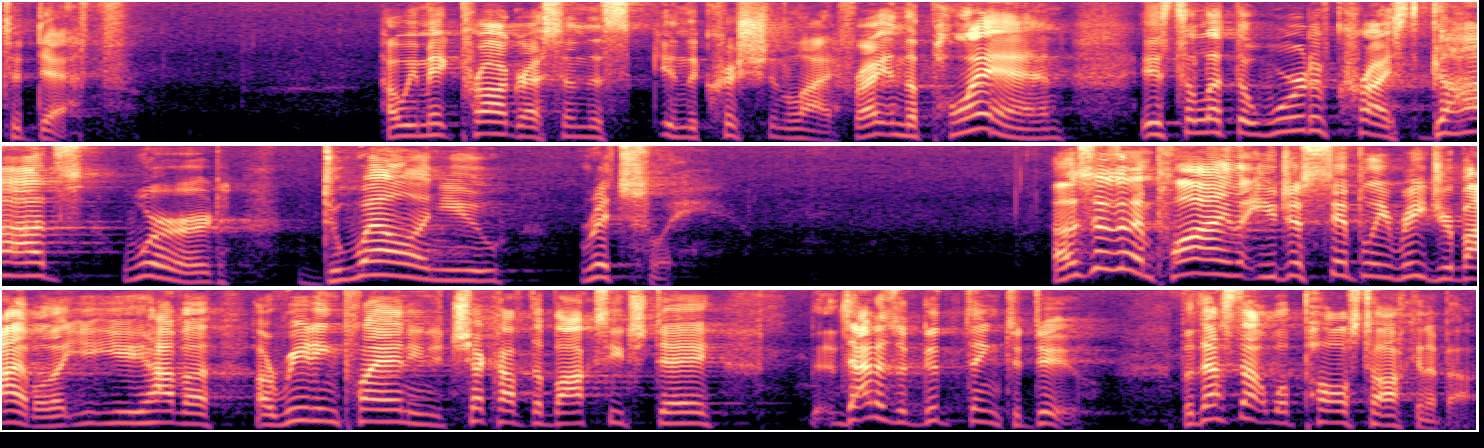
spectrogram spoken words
to death, how we make progress in, this, in the Christian life, right? And the plan is to let the word of Christ, God's word, dwell in you richly. Now, this isn't implying that you just simply read your Bible, that you, you have a, a reading plan and you check off the box each day. That is a good thing to do. But that's not what Paul's talking about.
